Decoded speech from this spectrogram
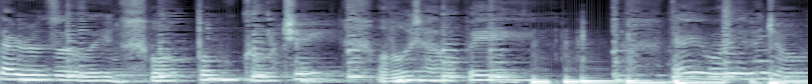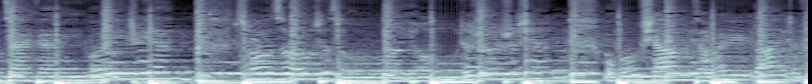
的日子里。我不哭泣，我不逃避。给我一瓶酒，再给我一支烟，说走就走，我有的是时间。我不想在未来的日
